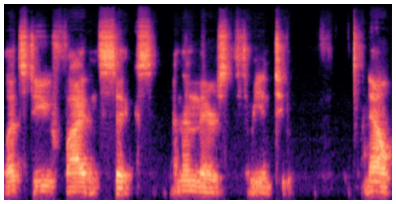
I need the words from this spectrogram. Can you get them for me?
let's do 5 and 6 and then there's 3 and 2. Now,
